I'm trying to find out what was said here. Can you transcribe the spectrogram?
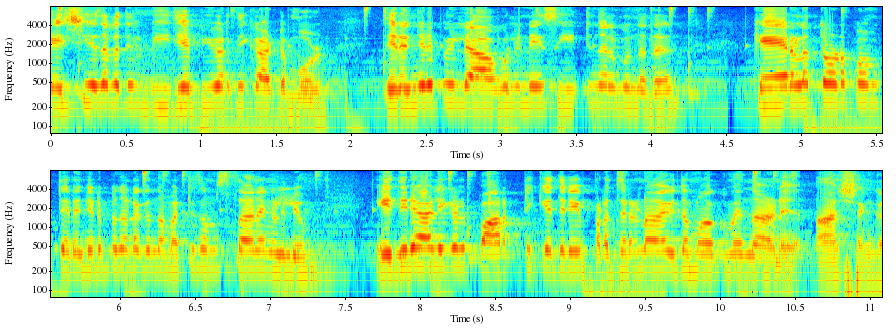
ദേശീയതലത്തിൽ ബി ജെ പി ഉയർത്തിക്കാട്ടുമ്പോൾ തിരഞ്ഞെടുപ്പിൽ രാഹുലിനെ സീറ്റ് നൽകുന്നത് കേരളത്തോടൊപ്പം തിരഞ്ഞെടുപ്പ് നടക്കുന്ന മറ്റ് സംസ്ഥാനങ്ങളിലും എതിരാളികൾ പാർട്ടിക്കെതിരെ പ്രചരണായുധമാക്കുമെന്നാണ് ആശങ്ക.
